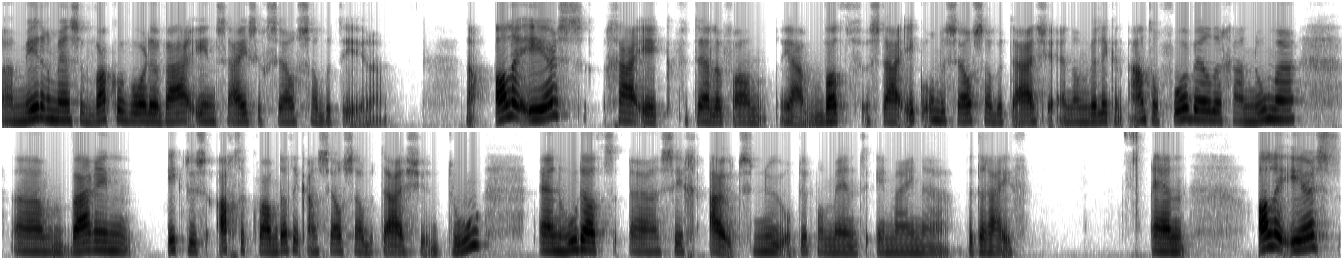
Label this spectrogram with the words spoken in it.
uh, meerdere mensen wakker worden waarin zij zichzelf saboteren. Nou, allereerst ga ik vertellen van ja, wat sta ik onder zelfsabotage en dan wil ik een aantal voorbeelden gaan noemen um, waarin ik dus achterkwam dat ik aan zelfsabotage doe en hoe dat uh, zich uit nu op dit moment in mijn uh, bedrijf. En allereerst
